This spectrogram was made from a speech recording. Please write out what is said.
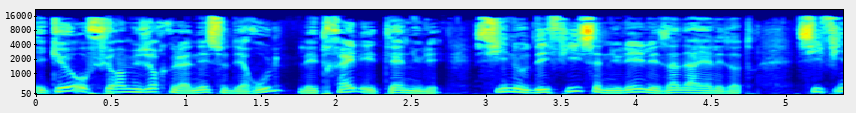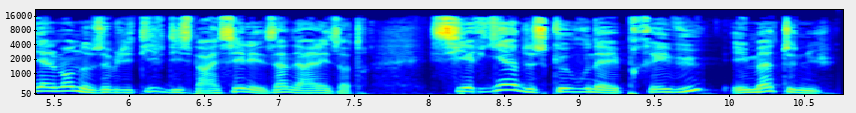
et que au fur et à mesure que l'année se déroule, les trails étaient annulés. Si nos défis s'annulaient les uns derrière les autres. Si finalement nos objectifs disparaissaient les uns derrière les autres. Si rien de ce que vous n'avez prévu est maintenu,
